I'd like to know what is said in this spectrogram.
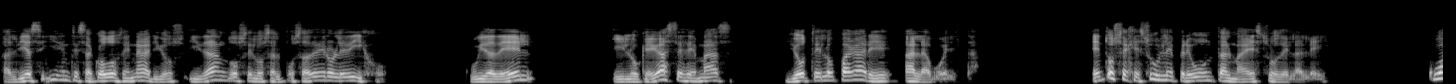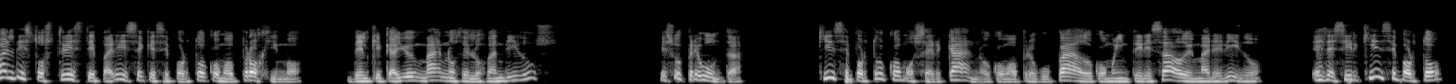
Al día siguiente sacó dos denarios y dándoselos al posadero le dijo, Cuida de él, y lo que gastes de más, yo te lo pagaré a la vuelta. Entonces Jesús le pregunta al maestro de la ley, ¿Cuál de estos tres te parece que se portó como prójimo del que cayó en manos de los bandidos? Jesús pregunta, ¿quién se portó como cercano, como preocupado, como interesado del mar herido? Es decir, ¿quién se portó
